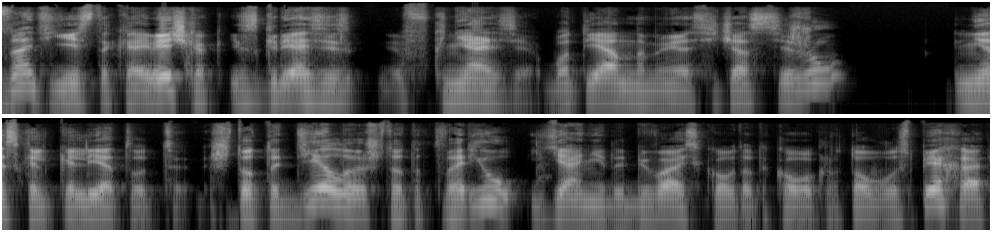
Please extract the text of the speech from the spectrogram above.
знаете, есть такая вещь, как из грязи в князи. Вот я, например, сейчас сижу, несколько лет вот что-то делаю, что-то творю, я не добиваюсь какого-то такого крутого успеха,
